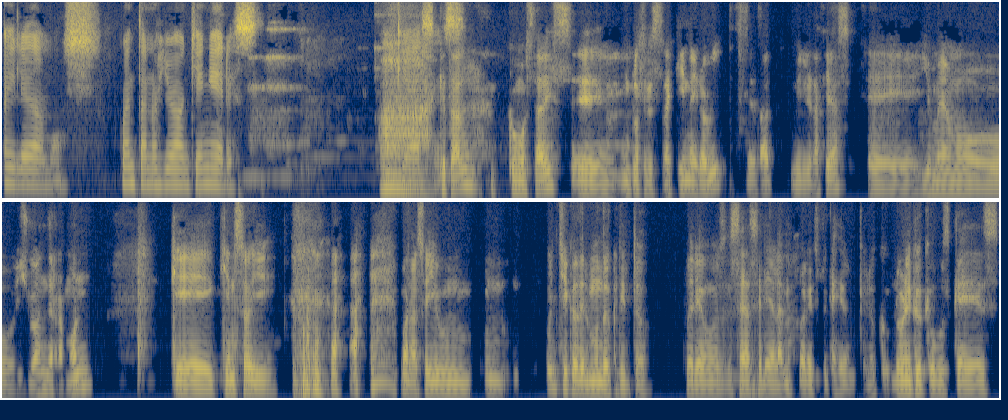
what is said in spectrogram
Ahí le damos. Cuéntanos, Joan, ¿quién eres? Ah, ¿Qué, tal? ¿Cómo estáis? Eh, un placer estar aquí en Nairobi, de verdad, mil gracias. Eh, yo me llamo Joan de Ramón. ¿Qué, ¿Quién soy? bueno, soy un, un, chico del mundo cripto. Podríamos, esa sería la mejor explicación. Que lo, único que busca es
